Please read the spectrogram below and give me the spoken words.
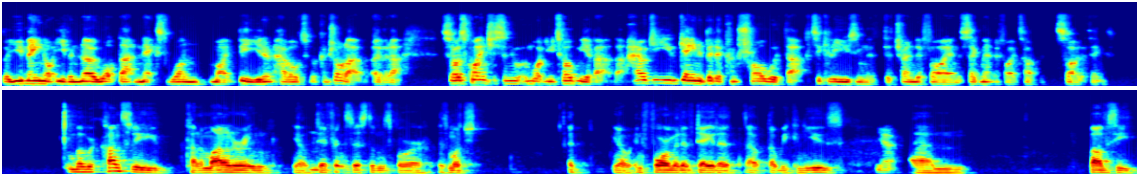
but you may not even know what that next one might be. You don't have ultimate control out- over that. So I was quite interested in what you told me about that. How do you gain a bit of control with that, particularly using the, the Trendify and the Segmentify type of side of things? well, we're constantly kind of monitoring, you know, Mm. different systems for as much, uh, you know, informative data that, that we can use. Yeah. Um, obviously,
